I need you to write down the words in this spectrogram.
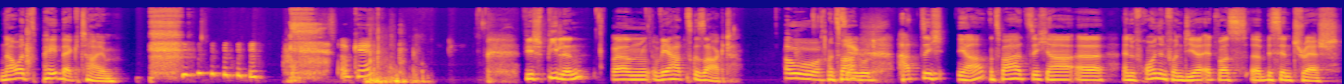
Now it's payback time. okay. Wir spielen. Ähm, wer hat's gesagt? Oh, und zwar sehr gut. hat sich ja, und zwar hat sich ja äh, eine Freundin von dir etwas äh, bisschen Trash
